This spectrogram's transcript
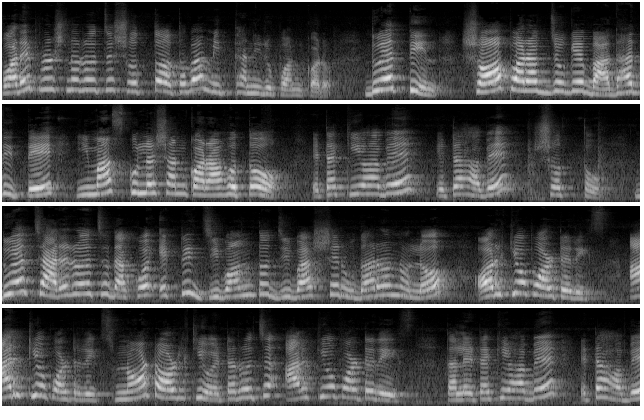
পরের প্রশ্ন রয়েছে, সত্য অথবা মিথ্যা নিরূপণ করো। দুয়ের তিন, স্বপরাগযোগে বাধা দিতে ইমাসকুলেশন করা হতো। এটা কি হবে? এটা হবে সত্য। দুয়ের চারে রয়েছে, দেখো, একটি জীবন্ত জীবাশ্মের উদাহরণ হলো অর্কিওপর্টেরিক্স আর্কিওপর্টেরিক্স নট অর্কিও, এটা রয়েছে আর্কিওপর্টেরিক্স তাহলে এটা কি হবে? এটা হবে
